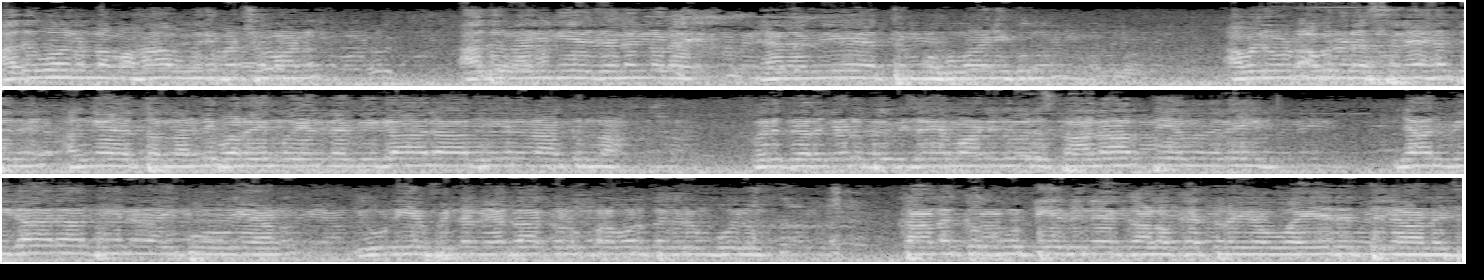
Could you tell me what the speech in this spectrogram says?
അതുപോലുള്ള മഹാഭൂരിപക്ഷമാണ്. അത് നൽകിയ ജനങ്ങളെ ഞാൻ അങ്ങേയറ്റം ബഹുമാനിക്കുന്നു. അവരോട് അവരുടെ സ്നേഹത്തിന് അങ്ങേയറ്റം നന്ദി പറയുന്നു എന്നെ വികാരാധീനനാക്കുന്ന ഒരു തെരഞ്ഞെടുപ്പ് വിജയമാണിത് ഒരു സ്ഥാനാർത്ഥി എന്ന നിലയിൽ ഞാൻ വികാരാധീനനായി പോവുകയാണ്. യു ഡി എഫിന്റെ നേതാക്കളും പ്രവർത്തകരും പോലും കണക്ക് കൂട്ടിയതിനേക്കാളൊക്കെ എത്രയോ ഉയരത്തിലാണ് ജന-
